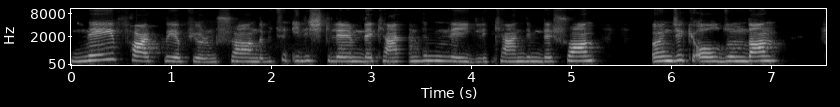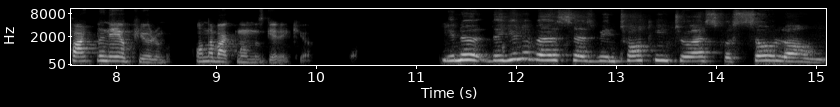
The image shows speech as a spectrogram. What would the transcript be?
Neyi farklı yapıyorum şu anda? Bütün ilişkilerimde kendimle ilgili, kendimde şu an önceki olduğumdan farklı ne yapıyorum? Ona bakmamız gerekiyor. You know, the universe has been talking to us for so long.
